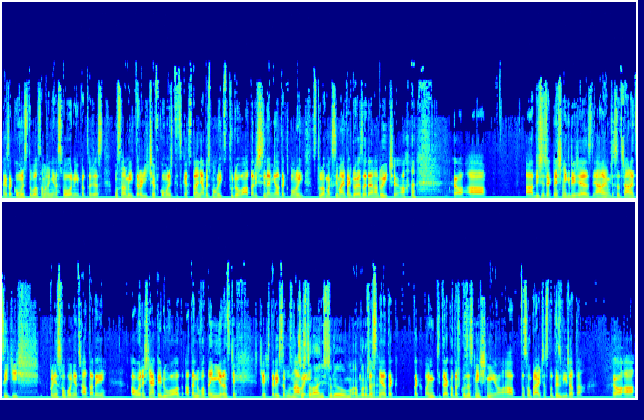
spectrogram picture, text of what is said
tak za komunistů byl samozřejmě nesvobodný, protože musel mít rodiče v komunistické straně, abys mohl jít studovat a když si neměl, tak mohl jít studovat maximálně tak do JZD na dojiče. Jo? jo? A a když řekneš někdy, že já nevím, že se třeba necítíš úplně svobodně třeba tady, a uvedeš nějaký důvod a ten důvod není jeden z těch, těch který se uznávají. Cestování, studium a podobně. Přesně, tak, tak oni ti to jako trošku zesměšní, jo, a to jsou právě často ty zvířata. Jo, a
